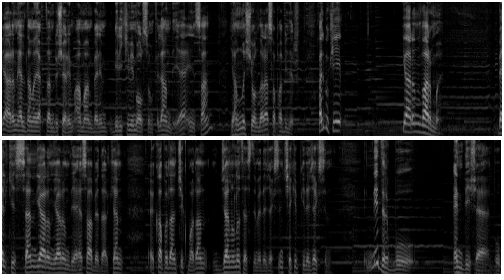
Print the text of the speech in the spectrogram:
yarın elden ayaktan düşerim aman benim birikimim olsun filan diye insan yanlış yollara sapabilir. Halbuki yarın var mı? Belki sen yarın yarın diye hesap ederken e, kapıdan çıkmadan canını teslim edeceksin, çekip gideceksin. Nedir bu endişe, bu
